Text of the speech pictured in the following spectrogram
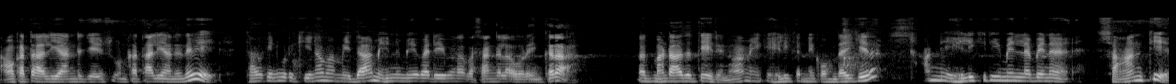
නව කතා ලියන්න ජේම්ස් බොන්ඩ් කතා ලියන්න නෙවෙයි. තව කෙනෙකුට කියනවා මම එදා මෙන්න මේ වැඩේ වසංගලා වරෙන් කරා. මට අද තේරෙනවා මේක හෙලි කරන එක හොඳයි කියලා. අන්න ඒ හෙලි කිරීමෙන් ලැබෙන සාන්තිය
